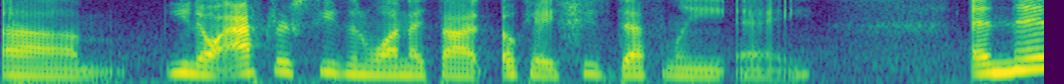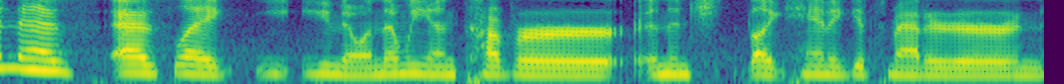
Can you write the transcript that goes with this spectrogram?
um you know after season 1 I thought okay she's definitely A. And then as as like you know and then we uncover and then she, like Hanna gets mad at her and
